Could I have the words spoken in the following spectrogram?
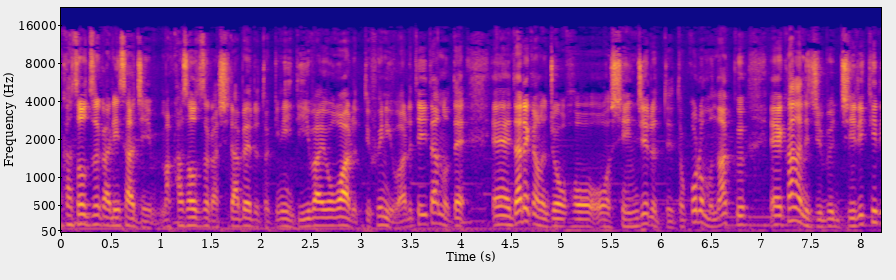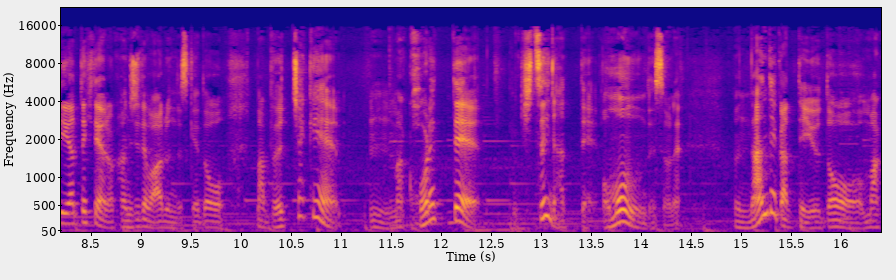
仮想通貨リサーチ、まあ、仮想通貨調べるときに DYOR っていうふうに言われていたので、えー、誰かの情報を信じるっていうところもなく、えー、かなり自分自力でやってきたような感じではあるんですけど、まあ、ぶっちゃけ、うん、まあ、これってきついなって思うんですよね。なんでかっていうと、まあ、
